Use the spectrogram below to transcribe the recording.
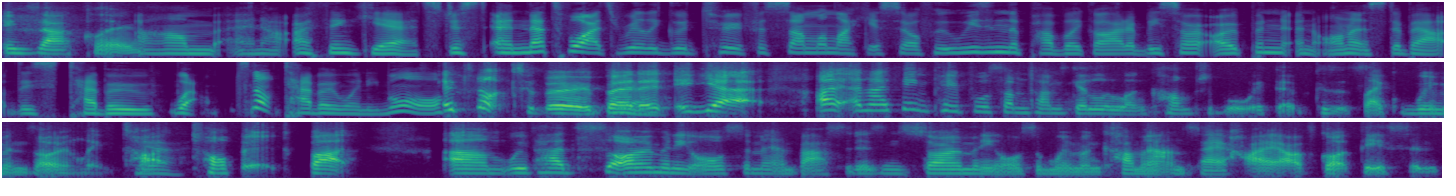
Exactly. Um, and I- I think, yeah, it's just, and that's why it's really good too for someone like yourself who is in the public eye to be so open and honest about this taboo. Well, it's not taboo anymore. It's not taboo, but Yeah. it, it- yeah. I, and I think people sometimes get a little uncomfortable with it because it's like women's only type Yeah. topic. But um, we've had so many awesome ambassadors and so many awesome women come out and say, "Hi, I've got this, and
